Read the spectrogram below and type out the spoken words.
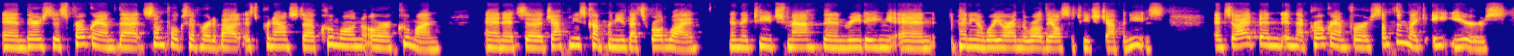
And there's this program that some folks have heard about. It's pronounced uh, Kumon or Kumon. And it's a Japanese company that's worldwide. And they teach math and reading. And depending on where you are in the world, they also teach Japanese. And so I'd been in that program for something like eight years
